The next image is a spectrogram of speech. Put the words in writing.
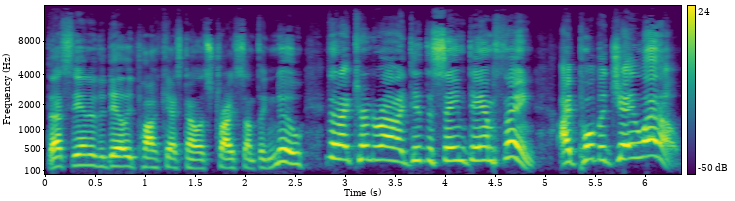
that's the end of the daily podcast. Now let's try something new. Then I turned around, I did the same damn thing. I pulled a Jay Leno.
